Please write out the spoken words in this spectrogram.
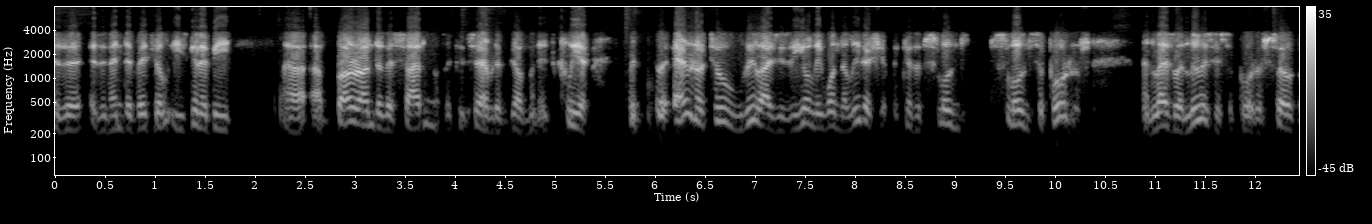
as, a, an individual, he's going to be uh, a burr under the saddle of the Conservative government, it's clear. But Erin O'Toole realises he only won the leadership because of Sloan's, Sloan's supporters and Leslyn Lewis's supporters. So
